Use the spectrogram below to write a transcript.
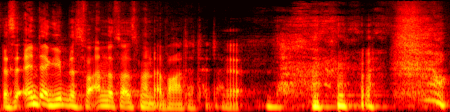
das Endergebnis war anders, als man erwartet hätte. Ja.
